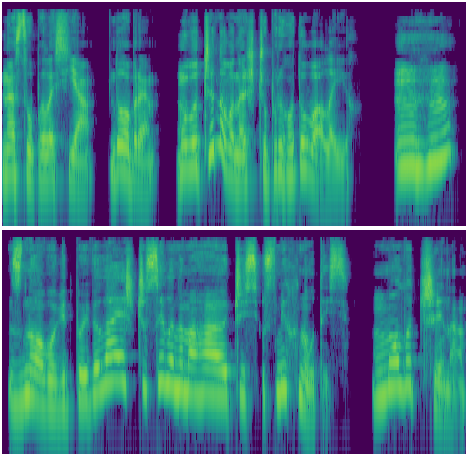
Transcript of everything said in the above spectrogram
насупилась я. Добре. Молодчина вона, що приготувала їх. Угу, знову відповіла я, щосили намагаючись усміхнутись. Молодчина.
